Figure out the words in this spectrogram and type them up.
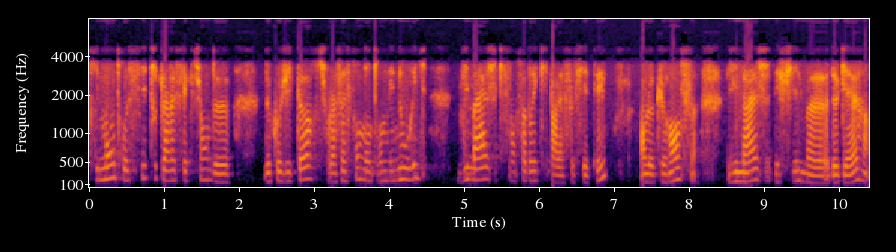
qui montre aussi toute la réflexion de, de Cogitor sur la façon dont on est nourri d'images qui sont fabriquées par la société, en l'occurrence l'image des films de guerre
